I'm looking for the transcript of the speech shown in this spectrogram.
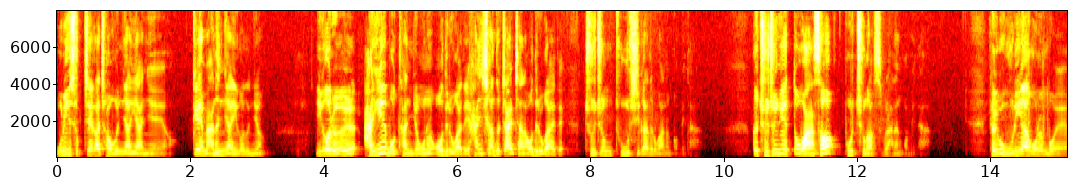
우리 숙제가 적은 양이 아니에요. 꽤 많은 양이거든요. 이거를 아예 못한 경우는 어디로 가야 돼? 한 시간도 짧잖아. 어디로 가야 돼? 주중 두 시간으로 가는 겁니다. 그 주중에 또 와서 보충 학습을 하는 겁니다. 결국 우리 학원은 뭐예요?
